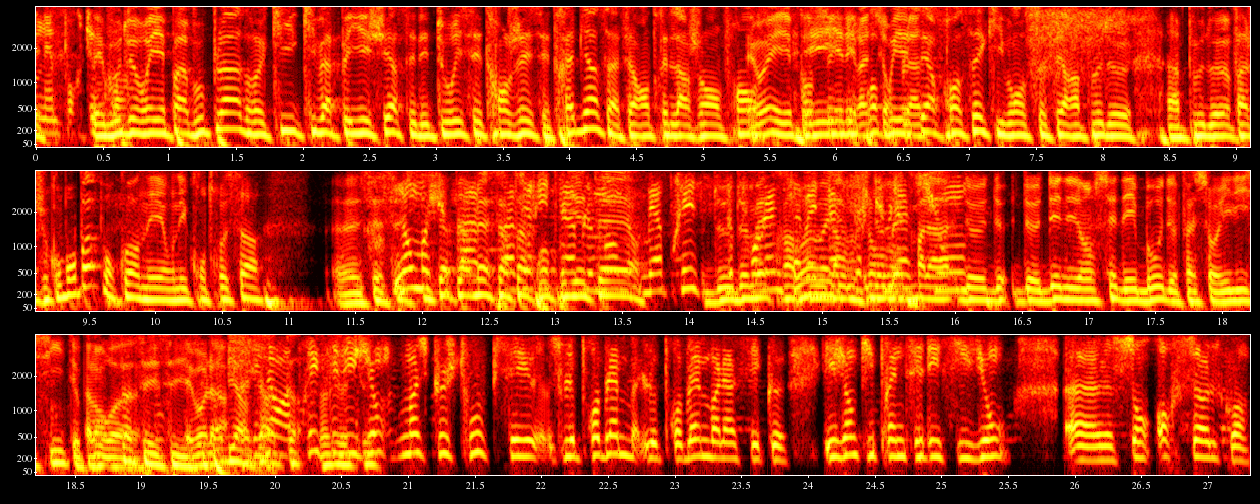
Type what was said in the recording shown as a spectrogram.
Mais, n'importe mais quoi. vous devriez pas vous plaindre. Qui, qui va payer cher? C'est des touristes étrangers. C'est très bien. Ça va faire rentrer de l'argent en France. Eh oui, les Français et il y a des propriétaires français qui vont se faire un peu de, un peu de. Enfin, je comprends pas pourquoi on est, on est contre ça. Euh, c'est- c'est- Non, moi, si ça pas- permet à certains propriétaires mais après, de, le de problème, mettre un peu d'argent. de, mettre la- de, de, de dénoncer des baux de façon illicite. Pour, Alors ça, c'est- euh, c'est- voilà. pas bien, Mais ça. non, après, ça, les gens. Moi, ce que je trouve, c'est le problème. Le problème, voilà, c'est que les gens qui prennent ces décisions euh, sont hors sol, quoi.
